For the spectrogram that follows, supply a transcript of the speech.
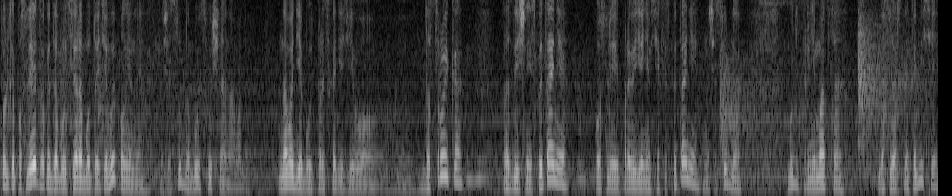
Только после этого, когда будут все работы эти выполнены, значит, судно будет спущено на воду. На воде будет происходить его э, достройка, различные испытания. После проведения всех испытаний значит, судно будет приниматься государственной комиссией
